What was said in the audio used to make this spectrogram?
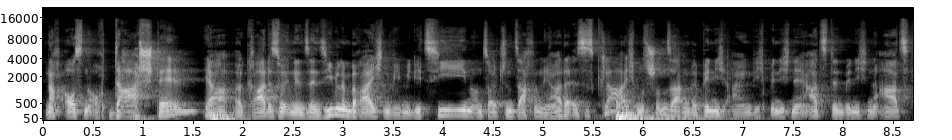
nach außen auch darstellen. Ja, äh, gerade so in den sensiblen Bereichen wie Medizin und solchen Sachen. Ja, da ist es klar. Ich muss schon sagen, wer bin ich eigentlich? Bin ich eine Ärztin? Bin ich ein Arzt?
